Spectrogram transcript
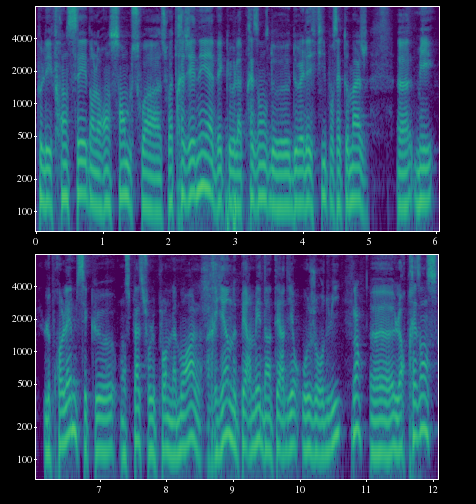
que les Français, dans leur ensemble, soient, soient très gênés avec la présence de, de, LFI pour cet hommage. mais le problème, c'est qu'on se place sur le plan de la morale. Rien ne permet d'interdire aujourd'hui leur présence.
